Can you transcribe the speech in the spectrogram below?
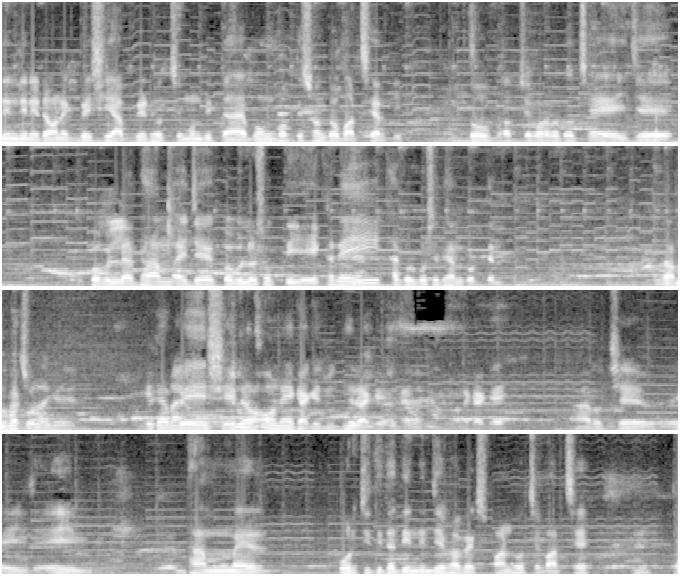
দিন দিন এটা অনেক বেশি আপগ্রেড হচ্ছে মন্দিরটা এবং ভক্তের সংখ্যাও বাড়ছে আর কি। তো সবচেয়ে বড় কথা হচ্ছে এই যে কবিল্লা ধাম এই যে কবিল্য শক্তি এখানেই ঠাকুর বসে ধ্যান করতেন। রাম ঠাকুর। এটা বেশ এটা অনেক আগে যুদ্ধের আগে হ্যাঁ, অনেক আগে। আর হচ্ছে এই এই ধামের পরিচিতিটা দিন দিন যেভাবে এক্সপান্ড হচ্ছে বাড়ছে তো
